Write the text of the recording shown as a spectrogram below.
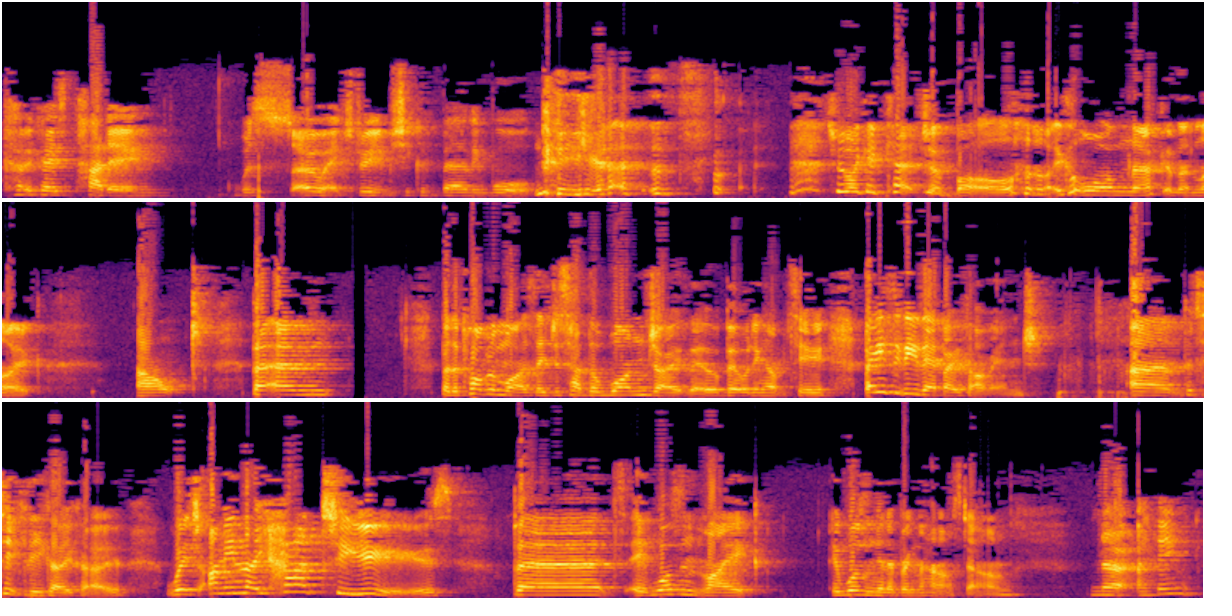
Coco's padding was so extreme she could barely walk. yes. She was like a ketchup bottle, like a long neck and then like out. But um but the problem was they just had the one joke that they were building up to. Basically they're both orange. Um, particularly Coco. Which I mean they had to use, but it wasn't like it wasn't gonna bring the house down. No, I think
